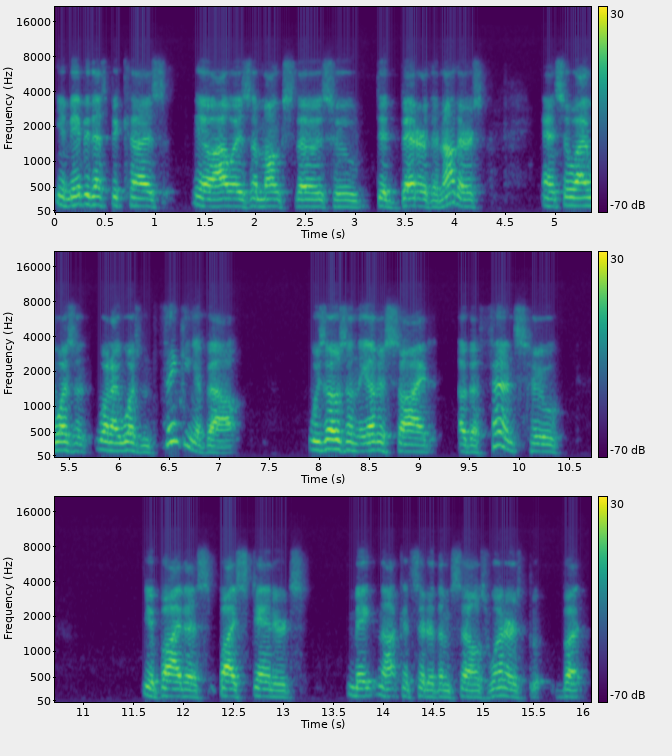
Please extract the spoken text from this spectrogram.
you know, maybe that's because you know I was amongst those who did better than others, and so I wasn't. What I wasn't thinking about was those on the other side of the fence who, you know, by this by standards, make not consider themselves winners, but but,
